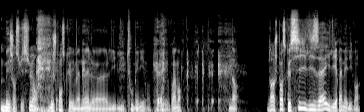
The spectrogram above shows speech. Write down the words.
Mais j'en suis sûr. Mais je pense que Emmanuel euh, lit, tous mes livres. Vraiment. Non. Non, je pense que s'il lisait, il lirait mes livres.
